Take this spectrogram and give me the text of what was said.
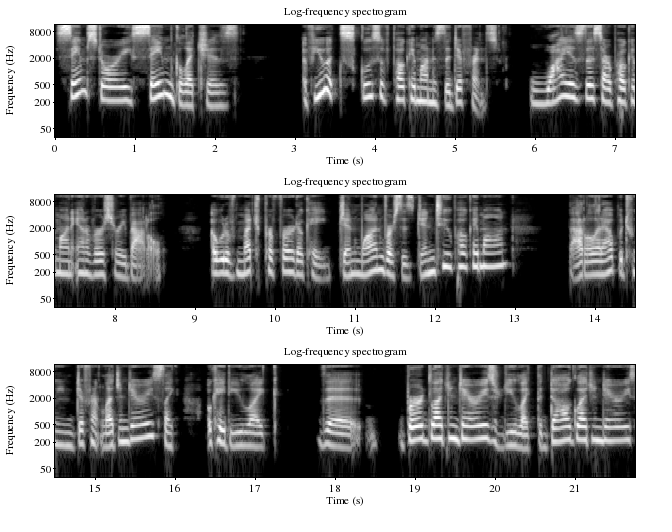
same story, same glitches. A few exclusive Pokemon is the difference. Why is this our Pokemon anniversary battle? I would have much preferred, okay, Gen 1 versus Gen 2 Pokemon, battle it out between different legendaries. Like, okay, do you like the bird legendaries or do you like the dog legendaries?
